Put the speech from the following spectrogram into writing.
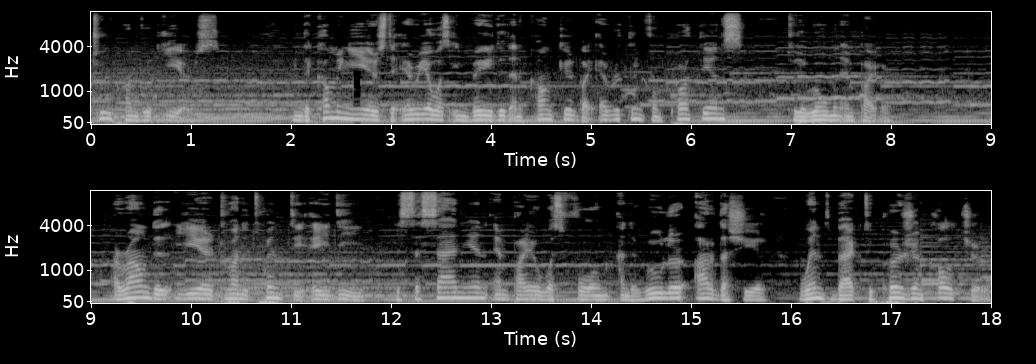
200 years. In the coming years, the area was invaded and conquered by everything from Parthians to the Roman Empire. Around the year 220 AD, the Sasanian Empire was formed and the ruler Ardashir went back to Persian culture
